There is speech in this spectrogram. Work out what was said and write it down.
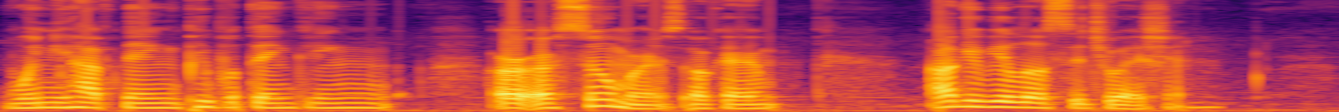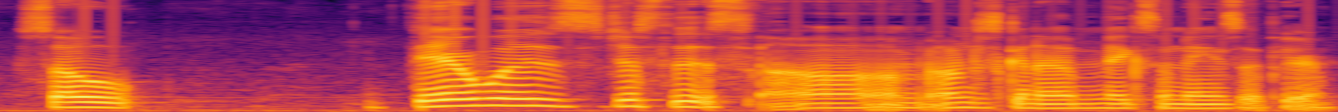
when you have thing people thinking or assumers, okay, I'll give you a little situation. So there was just this um I'm just gonna make some names up here.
